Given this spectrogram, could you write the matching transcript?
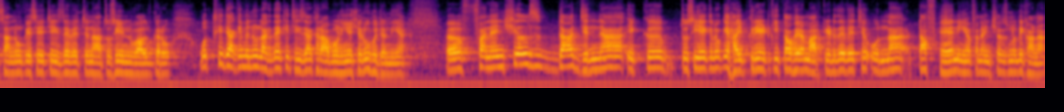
ਸਾਨੂੰ ਕਿਸੇ ਚੀਜ਼ ਦੇ ਵਿੱਚ ਨਾ ਤੁਸੀਂ ਇਨਵੋਲਵ ਕਰੋ। ਉੱਥੇ ਜਾ ਕੇ ਮੈਨੂੰ ਲੱਗਦਾ ਕਿ ਚੀਜ਼ਾਂ ਖਰਾਬ ਹੋਣੀਆਂ ਸ਼ੁਰੂ ਹੋ ਜਾਂਦੀਆਂ। ਫਾਈਨੈਂਸ਼ੀਅਲਸ ਦਾ ਜਿੰਨਾ ਇੱਕ ਤੁਸੀਂ ਇਹ ਕਹ ਲਓ ਕਿ ਹਾਈਪ ਕ੍ਰੀਏਟ ਕੀਤਾ ਹੋਇਆ ਮਾਰਕੀਟ ਦੇ ਵਿੱਚ ਉਨਾ ਟਫ ਹੈ ਨਹੀਂ ਹੈ ਫਾਈਨੈਂਸ਼ੀਅਲਸ ਨੂੰ ਦਿਖਾਣਾ।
